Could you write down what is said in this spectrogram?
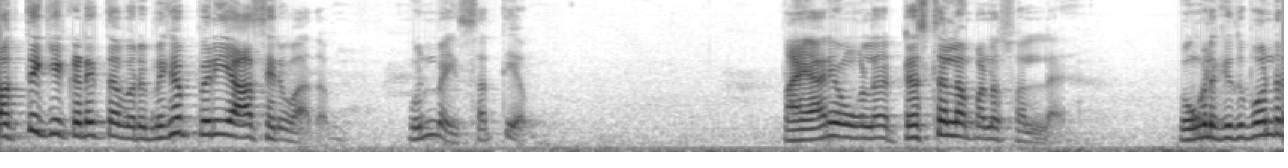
பக்திக்கு கிடைத்த ஒரு மிகப்பெரிய ஆசீர்வாதம். உண்மை சத்தியம். நான் யாரையும் உங்களை டெஸ்ட் எல்லாம் பண்ண சொல்ல உங்களுக்கு இது போன்ற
